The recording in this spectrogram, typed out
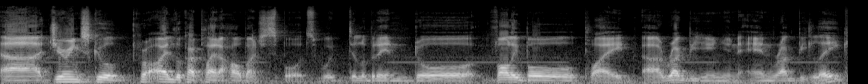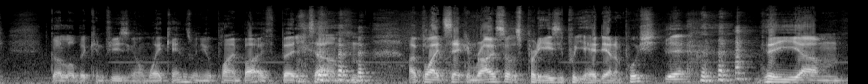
Uh, during school, I look. I played a whole bunch of sports. Would did a bit of indoor volleyball, played uh, rugby union and rugby league. Got a little bit confusing on weekends when you were playing both, but um, I played second row, so it was pretty easy. Put your head down and push. Yeah. the um,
